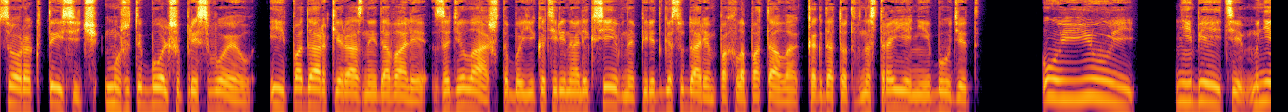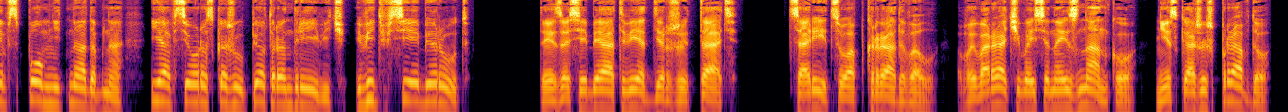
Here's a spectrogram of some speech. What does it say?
Сорок тысяч, может, и больше присвоил, и подарки разные давали за дела, чтобы Екатерина Алексеевна перед государем похлопотала, когда тот в настроении будет. Уй-уй! Не бейте, мне вспомнить надобно. Я все расскажу, Петр Андреевич, ведь все берут. Ты за себя ответ держи, Тать. Царицу обкрадывал. Выворачивайся наизнанку. Не скажешь правду,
